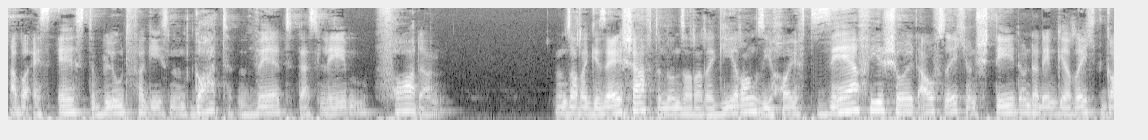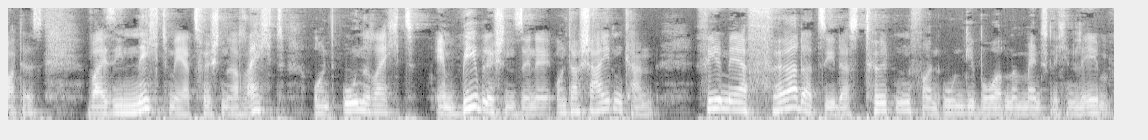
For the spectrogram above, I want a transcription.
Aber es ist Blutvergießen und Gott wird das Leben fordern. Unsere Gesellschaft und unsere Regierung, sie häuft sehr viel Schuld auf sich und steht unter dem Gericht Gottes, weil sie nicht mehr zwischen Recht und Unrecht im biblischen Sinne unterscheiden kann. Vielmehr fördert sie das Töten von ungeborenem menschlichen Leben.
